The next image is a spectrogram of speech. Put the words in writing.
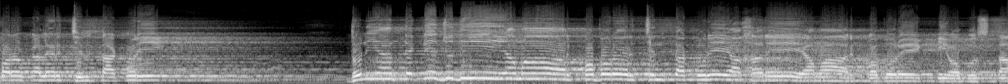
পরকালের চিন্তা করি, দুনিয়া থেকে যদি আমার কবরের চিন্তা করি, আহারে আমার কবরে কি অবস্থা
